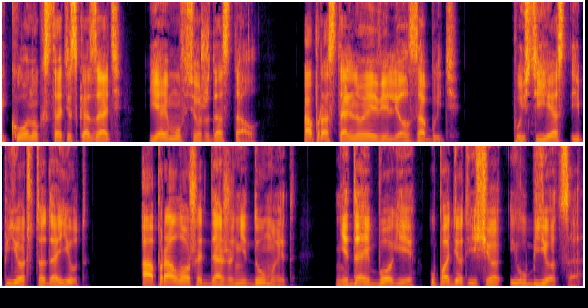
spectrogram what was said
Икону, кстати сказать, я ему все же достал, а про остальное велел забыть. Пусть ест и пьет, что дают, а про лошадь даже не думает. Не дай боги, упадет еще и убьется.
